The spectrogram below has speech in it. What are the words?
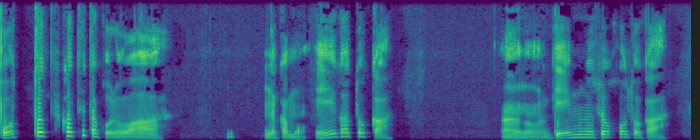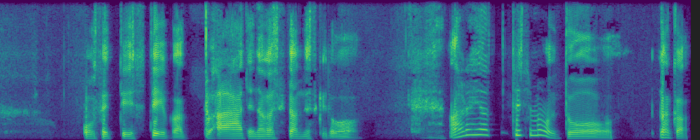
ボット使ってた頃は、なんかもう映画とか、あの、ゲームの情報とかを設定して、バーって流してたんですけど、あれやってしまうと、なんか、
